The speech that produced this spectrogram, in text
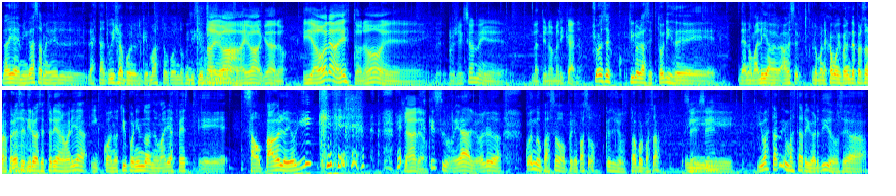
Nadie de mi casa me dé el- la estatuilla por el que más tocó en 2018. Ahí en va, casa. ahí va, claro. Y ahora esto, ¿no? Eh, proyección eh, latinoamericana. Yo a veces tiro las stories de, de Anomalía, a veces lo manejamos diferentes personas, pero a veces Mm. tiro las stories de Anomalía y cuando estoy poniendo Anomalía Fest eh, Sao Paulo, digo, ¿qué? ¿Qué? Claro. Qué surreal, boludo. ¿Cuándo pasó? Pero pasó, qué sé yo, está por pasar. Sí, y, sí. y va a estar bien, va a estar divertido. O sea,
